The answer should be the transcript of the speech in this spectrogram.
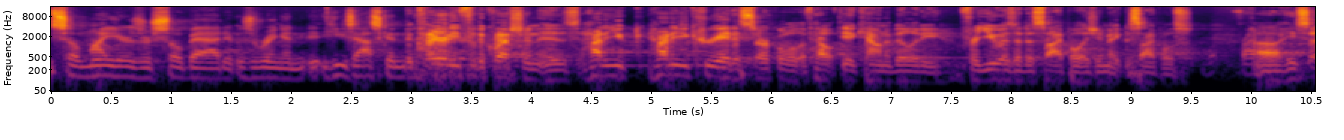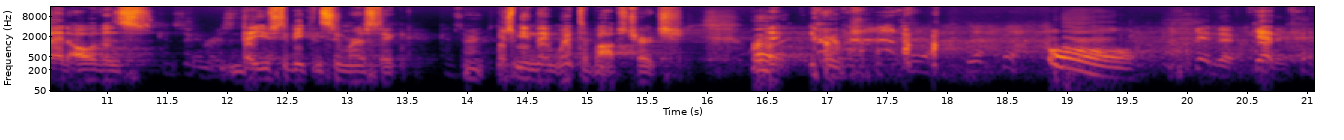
So my ears are so bad, it was ringing. He's asking. The clarity for the question is how do you how do you create a circle of healthy accountability for you as a disciple as you make disciples? Uh, he said all of his they used to be consumeristic, Right. which means they went to Bob's church. Well, They- yeah. oh. Get it, get it.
